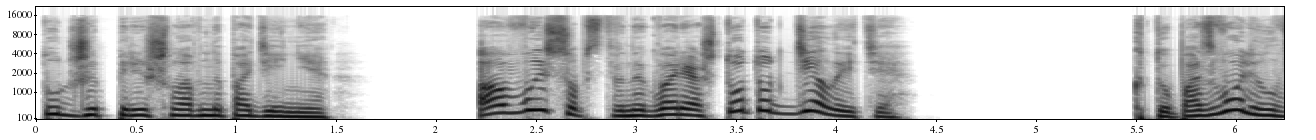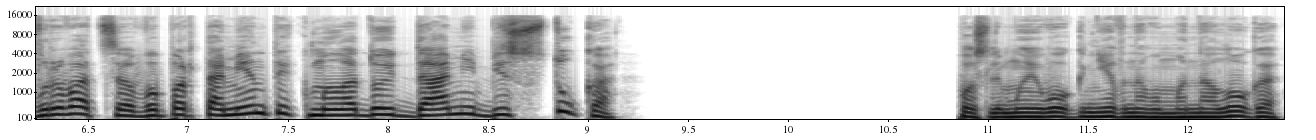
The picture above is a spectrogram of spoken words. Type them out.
тут же перешла в нападение. «А вы, собственно говоря, что тут делаете?» «Кто позволил врываться в апартаменты к молодой даме без стука?» После моего гневного монолога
